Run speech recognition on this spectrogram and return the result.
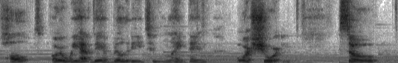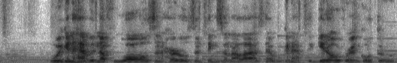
halt or we have the ability to lengthen or shorten. So we're going to have enough walls and hurdles and things in our lives that we're going to have to get over and go through.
